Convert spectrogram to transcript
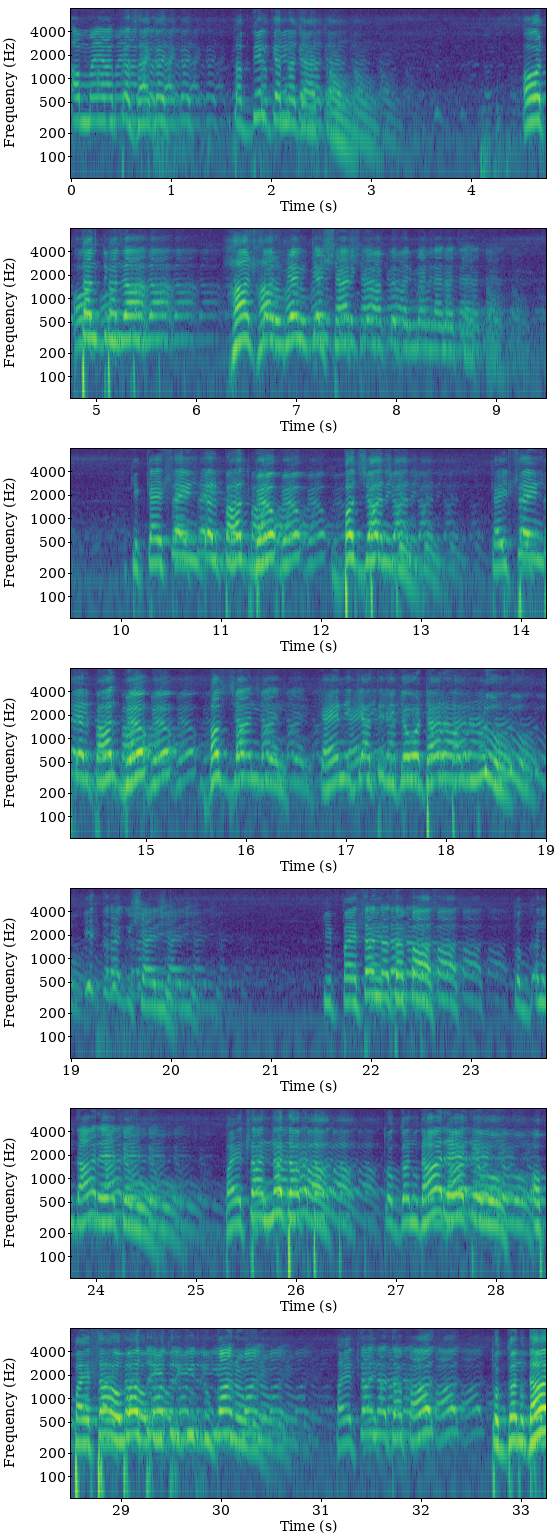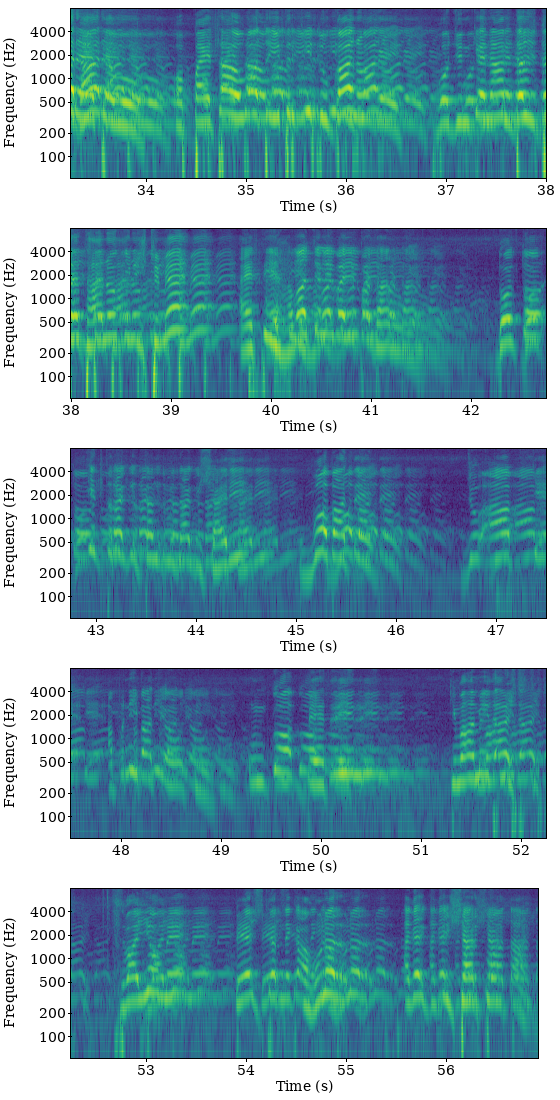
अब मैं आपका जायका तब्दील करना चाहता हूँ। और तंत्र हाथ और व्यंग के शायर को आपके दरमियान लाना चाहता हूँ। कि कैसे इंटर पास भयो बस जान गए कैसे इंटर पास भयो बस जान गए कहने क्या थी? लिखे वो ठहरा उल्लू हो इस तरह की शायरी। कि पैसा न था पास तो गंदा रहते वो। पैसा न था तो गंधा रहे थे वो, और पैसा हुआ तो इत्र की दुकान हो गई। पैसा न था पास तो गंधा रहे थे वो, और पैसा हुआ तो इत्र की दुकान हो गई। वो जिनके नाम दर्ज थे थानों की लिस्ट में, ऐसी हवा चले वही प्रधान हो गए। दोस्तों, इस तरह की मिता की शायरी, वो बातें जो आपके अपनी बातें होती हैं, उनको बेहतरीन किमामी दाश्त सवाइयों में पेश करने का हुनर अगर किसी शायर को आता है।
